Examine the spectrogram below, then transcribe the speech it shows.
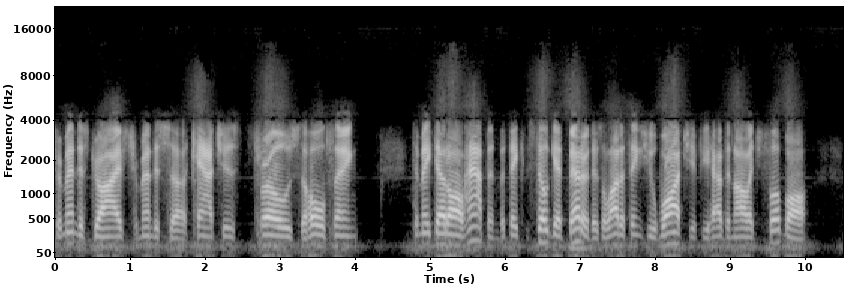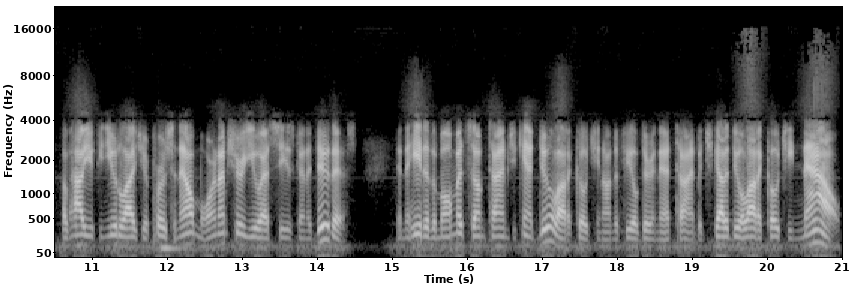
Tremendous drives, tremendous uh, catches, throws, the whole thing to make that all happen. But they can still get better. There's a lot of things you watch if you have the knowledge of football of how you can utilize your personnel more. And I'm sure USC is going to do this. In the heat of the moment, sometimes you can't do a lot of coaching on the field during that time, but you got to do a lot of coaching now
